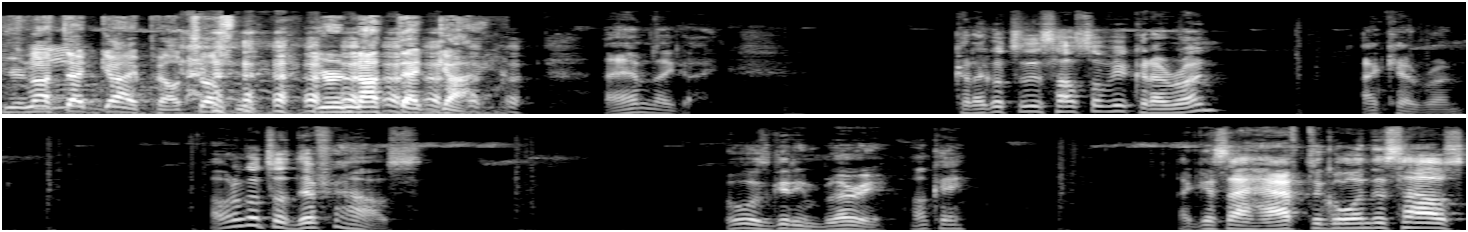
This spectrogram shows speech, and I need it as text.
You're not that guy, pal. Trust me. You're not that guy. I am that guy. Could I go to this house over here? Could I run? I can't run. I want to go to a different house. Oh, it's getting blurry. Okay. I guess I have to go in this house.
